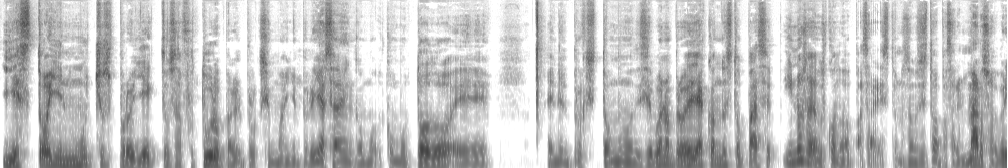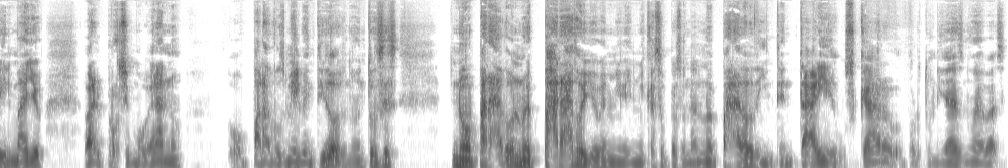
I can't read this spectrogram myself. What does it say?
Y estoy en muchos proyectos a futuro para el próximo año, pero ya saben, como, como todo, en el próximo mundo dice, bueno, pero ya cuando esto pase, y no sabemos cuándo va a pasar esto, no sabemos si esto va a pasar en marzo, abril, mayo, para el próximo verano o para 2022, ¿no? Entonces, no he parado, no he parado yo en mi, en mi, caso personal, no he parado de intentar y de buscar oportunidades nuevas.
